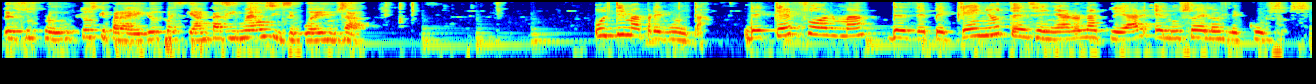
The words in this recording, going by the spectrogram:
estos productos que para ellos pues quedan casi nuevos y se pueden usar. Última pregunta. ¿De qué forma desde pequeño te enseñaron a cuidar el uso de los recursos?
